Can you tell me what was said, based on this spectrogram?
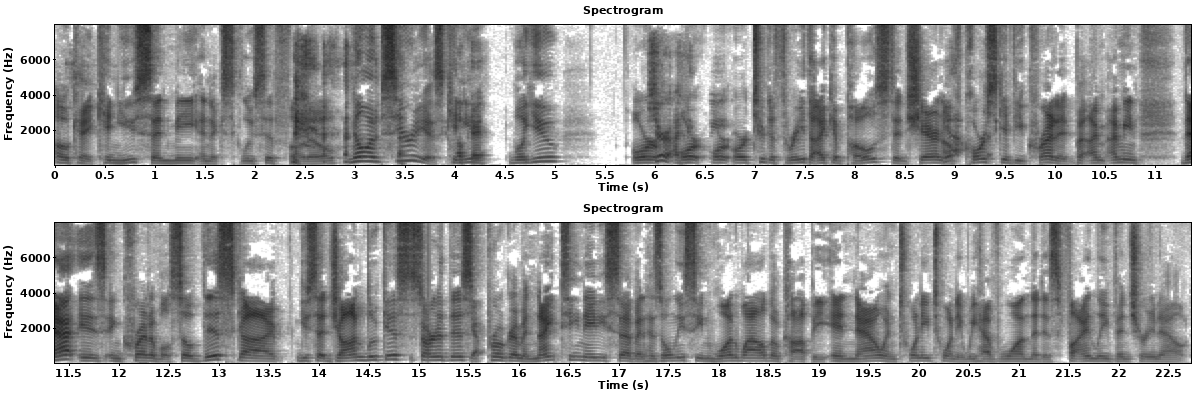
Okay, can you send me an exclusive photo? no, I'm serious. Can you? Will you? Or, Sure, or, or or two to three that I could post and share, and Yeah. of course give you credit. But I'm, I mean, that is incredible. So this guy, you said John Lukas started this Yep. program in 1987, has only seen one wild okapi, and now in 2020 we have one that is finally venturing out.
